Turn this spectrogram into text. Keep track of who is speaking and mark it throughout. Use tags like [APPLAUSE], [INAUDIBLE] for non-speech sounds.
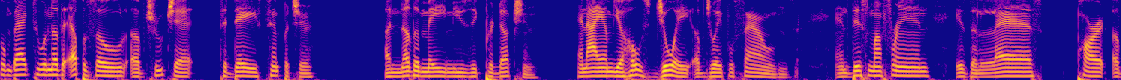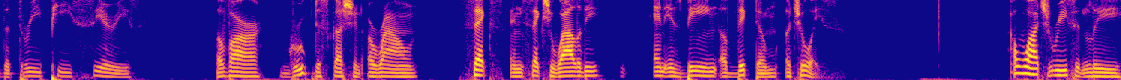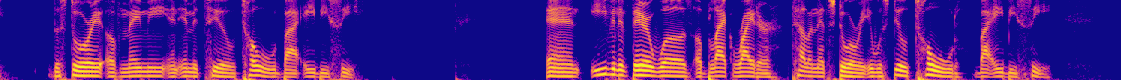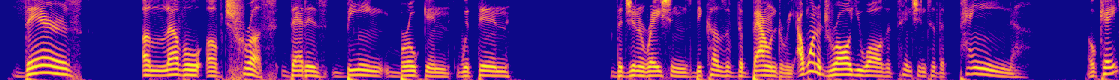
Speaker 1: welcome back to another episode of TRU CHAT. Today's temperature, another Made Music production. And I am your host, Joy of Joyful Sounds. And this, my friend, is the last part of the three piece series of our group discussion around sex and sexuality and is being a victim a choice. I watched recently the story of Mamie and Emmett Till told by ABC. And even if there was a black writer telling that story, it was still told by ABC. There's a level of trust that is being broken within the generations because of the boundary. I want to draw you all's attention to the pain. Okay?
